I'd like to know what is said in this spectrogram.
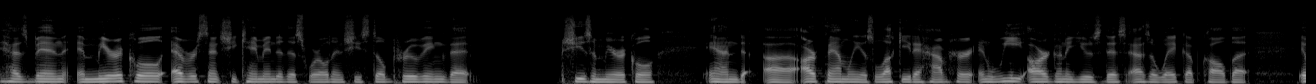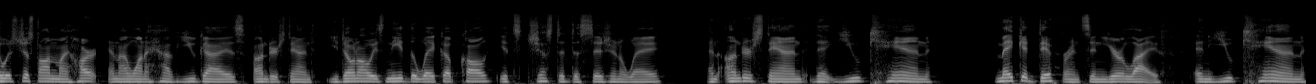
has been a miracle ever since she came into this world, and she's still proving that she's a miracle and uh, our family is lucky to have her and we are going to use this as a wake-up call but it was just on my heart and i want to have you guys understand you don't always need the wake-up call it's just a decision away and understand that you can make a difference in your life and you can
